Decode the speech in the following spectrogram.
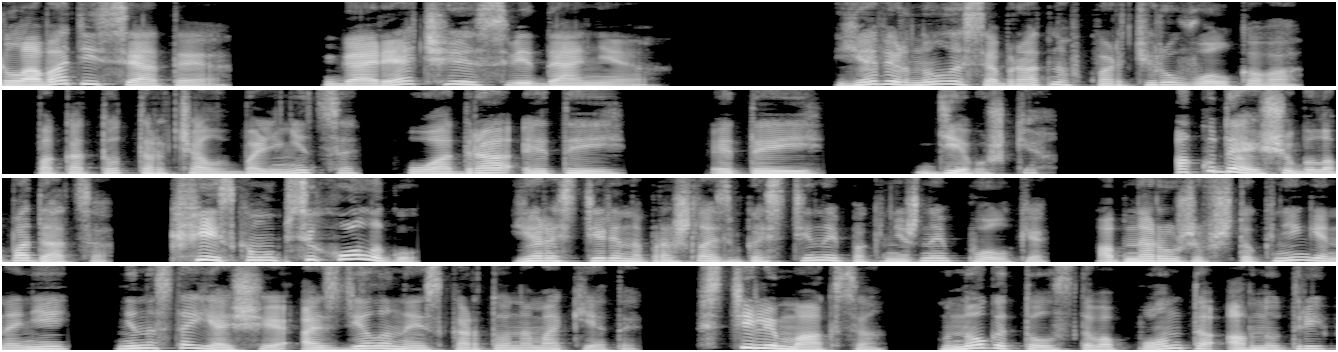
Глава десятая. Горячее свидание. Я вернулась обратно в квартиру Волкова, пока тот торчал в больнице у адра этой... этой... девушки. А куда еще было податься? К фейскому психологу? Я растерянно прошлась в гостиной по книжной полке, обнаружив, что книги на ней не настоящие, а сделанные из картона макеты. В стиле Макса. Много толстого понта, а внутри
